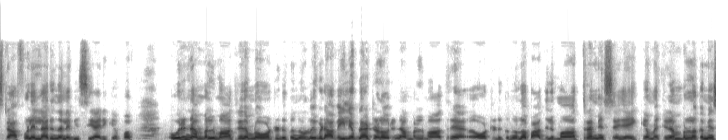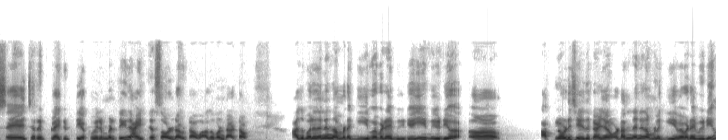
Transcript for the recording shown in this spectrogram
സ്റ്റാഫുകൾ എല്ലാവരും നല്ല ബിസി ആയിരിക്കും. അപ്പം ഒരു നമ്പറിൽ മാത്രമേ നമ്മൾ ഓർഡർ എടുക്കുന്നുള്ളൂ. ഇവിടെ അവൈലബിൾ ആയിട്ടുള്ള ഒരു നമ്പറിൽ മാത്രമേ ഓർഡർ എടുക്കുന്നുള്ളൂ. അപ്പോൾ അതിൽ മാത്രം മെസ്സേജ് അയക്കുക മറ്റു നമ്പറിലൊക്കെ മെസ്സേജ് അയച്ച് റിപ്ലൈ കിട്ടിയൊക്കെ വരുമ്പോഴത്തേക്കും ഐറ്റം സോൾഡ് ഔട്ട് ആവും. അതുകൊണ്ടാട്ടോ. അതുപോലെ തന്നെ നമ്മുടെ ഗീവ് അവിടെ വീഡിയോ ഈ വീഡിയോ അപ്ലോഡ് ചെയ്ത് കഴിഞ്ഞാൽ ഉടൻ തന്നെ നമ്മൾ ഗീവ് അവിടെ വീഡിയോ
